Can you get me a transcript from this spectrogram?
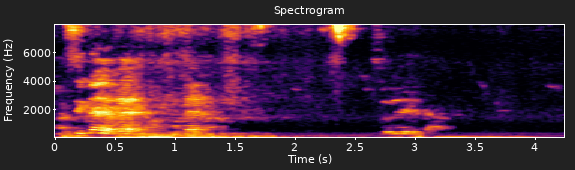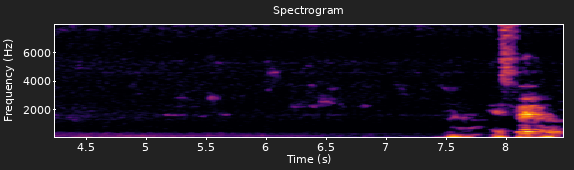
Así que ya ven, no ven. Solida. Es bueno.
